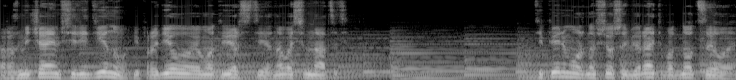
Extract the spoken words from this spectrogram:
Размечаем середину и проделываем отверстие на 18. Теперь можно все собирать в одно целое.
